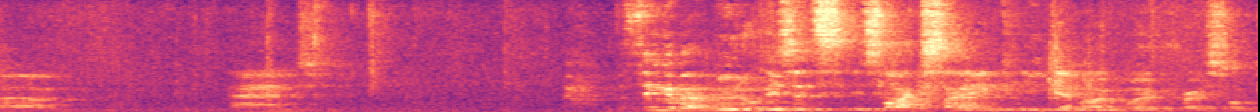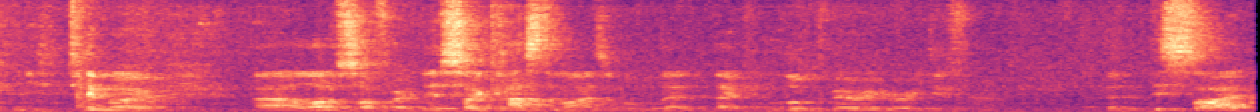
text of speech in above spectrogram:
Um, and the thing about Moodle is it's, it's like saying, can you demo WordPress or can you demo uh, a lot of software? They're so customizable that they can look very, very different. But this site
